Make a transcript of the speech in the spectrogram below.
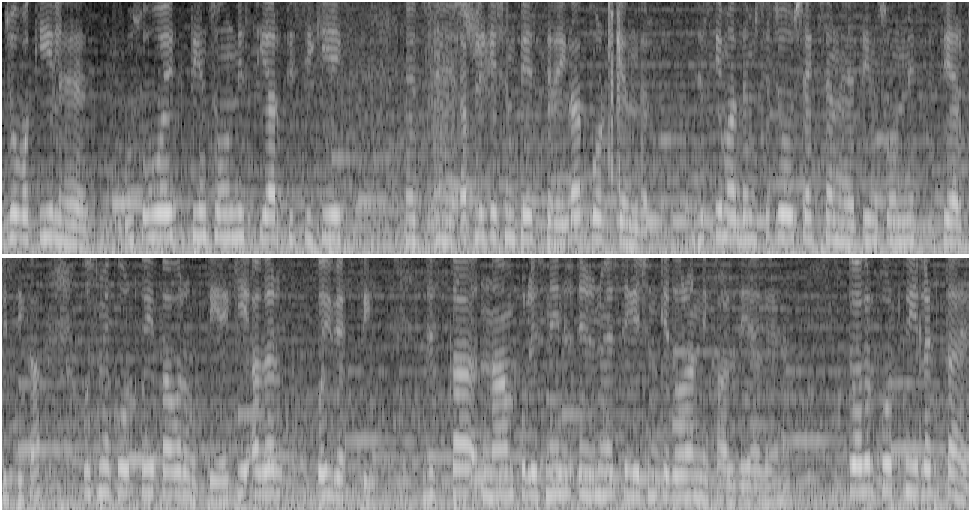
जो वकील है, उस, वो एक तीन सौ उन्नीस सी आर पी सी की एक एप्लीकेशन पेश करेगा कोर्ट के अंदर, जिसके माध्यम से जो सेक्शन है तीन सौ उन्नीस सी आर पी सी का, उसमें कोर्ट को ये पावर होती है कि अगर कोई व्यक्ति जिसका नाम पुलिस ने इन्वेस्टिगेशन के दौरान निकाल दिया गया है। तो अगर कोर्ट को ये लगता है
